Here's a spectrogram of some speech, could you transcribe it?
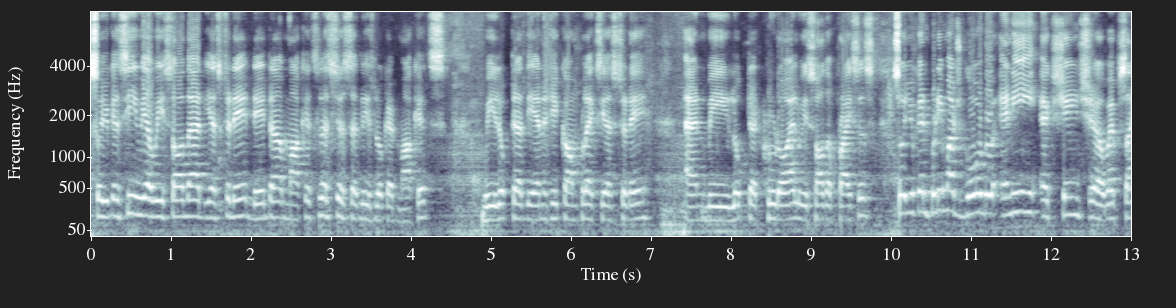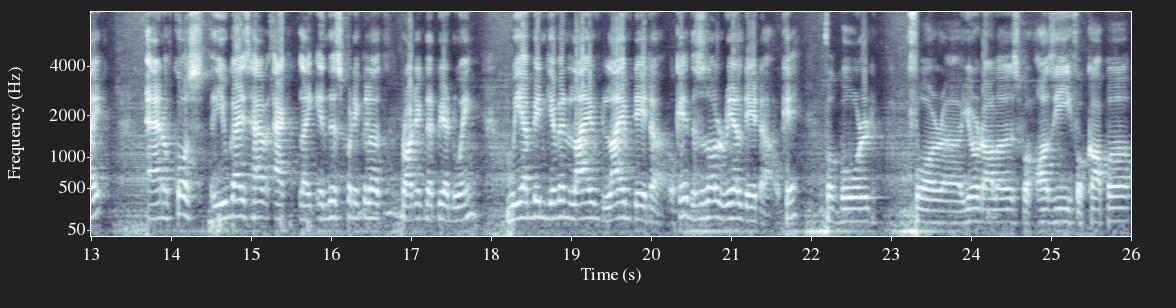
So you can see where we saw that yesterday, data markets. Let's just at least look at markets. We looked at the energy complex yesterday and we looked at crude oil. We saw the prices. So you can pretty much go to any exchange uh, website and of course you guys have act like in this particular project that we are doing we have been given live live data okay? This is all real data okay? For gold for uh, euro dollars for aussie for copper.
